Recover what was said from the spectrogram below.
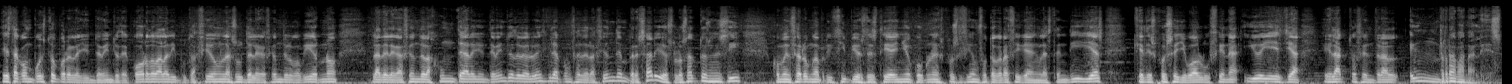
está compuesto por el Ayuntamiento de Córdoba, la Diputación, la Subdelegación del Gobierno, la Delegación de la Junta, el Ayuntamiento de Belvenz y la Confederación de Empresarios. Los actos en sí comenzaron a principios de este año con una exposición fotográfica en Las Tendillas, que después se llevó a Lucena y hoy es ya el acto central en Rabanales.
